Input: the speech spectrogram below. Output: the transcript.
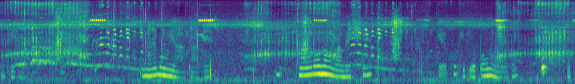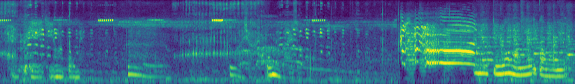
โอเคဒီမှာလည်းပေါင်းရတာပဲ ဒီမှာလည်းပေါင်းတော့မှာမယ်ရှင်ကဲအခုခေတ်ကြီးပေါင်းတော့မယ်နော် OK ဒီမှာပေါင်းမယ်အဲတို့ရရှာပေါင်းမယ်ပါလေဆိုဒီတေရောမှာပဲအကောင်ပါလေး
